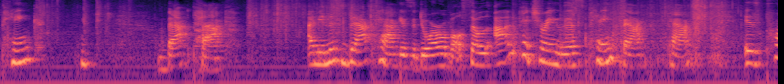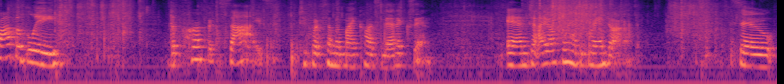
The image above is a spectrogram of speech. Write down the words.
pink backpack. I mean, this backpack is adorable. So I'm picturing this pink backpack is probably the perfect size to put some of my cosmetics in. And I also have a granddaughter. So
